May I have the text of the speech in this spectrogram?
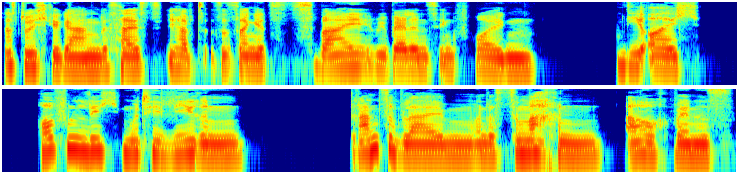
das durchgegangen. Das heißt, ihr habt sozusagen jetzt zwei Rebalancing-Folgen, die euch hoffentlich motivieren, dran zu bleiben und das zu machen, auch wenn es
